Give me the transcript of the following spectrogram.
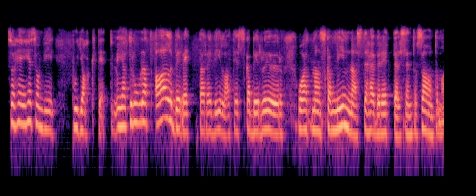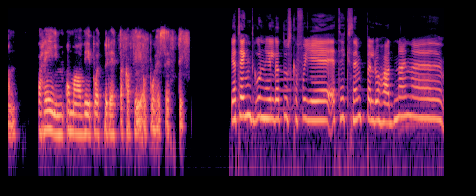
så det är det som vi är på jakt efter. Men jag tror att all berättare vill att det ska beröra och att man ska minnas den här berättelsen och sånt om man var hem om man är på ett berättarkafé och på det sättet. Jag tänkte Gunhild att du ska få ge ett exempel. Du hade en äh,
